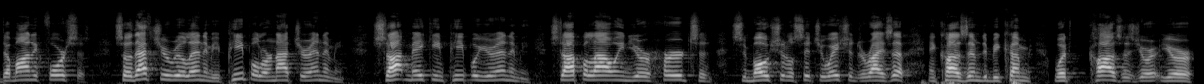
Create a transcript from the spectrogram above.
demonic forces. So, that's your real enemy. People are not your enemy. Stop making people your enemy. Stop allowing your hurts and emotional situation to rise up and cause them to become what causes your, your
